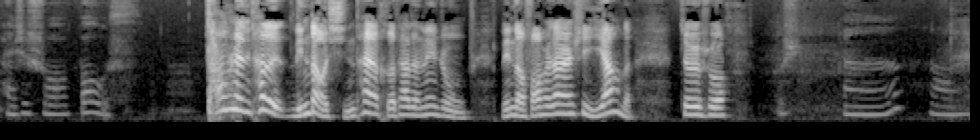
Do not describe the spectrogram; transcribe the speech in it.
还是说 both？当然，他的领导形态和他的那种领导方式当然是一样的，就是说。嗯嗯，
